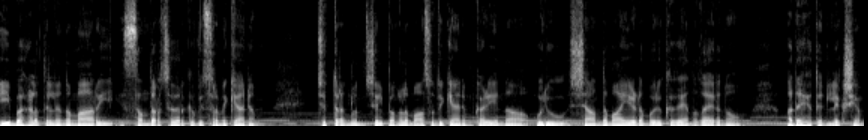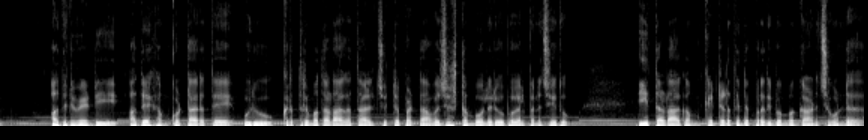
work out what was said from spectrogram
ഈ ബഹളത്തിൽ നിന്ന് മാറി സന്ദർശകർക്ക് വിശ്രമിക്കാനും ചിത്രങ്ങളും ശില്പങ്ങളും ആസ്വദിക്കാനും കഴിയുന്ന ഒരു ശാന്തമായ ഇടം ഒരുക്കുക എന്നതായിരുന്നു അദ്ദേഹത്തിന്റെ ലക്ഷ്യം. അതിനുവേണ്ടി അദ്ദേഹം കൊട്ടാരത്തെ ഒരു കൃത്രിമ തടാകത്താൽ ചുറ്റപ്പെട്ട അവശിഷ്ടം പോലെ രൂപകൽപ്പന ചെയ്തു. ഈ തടാകം കെട്ടിടത്തിന്റെ പ്രതിബിംബം കാണിച്ചുകൊണ്ട്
